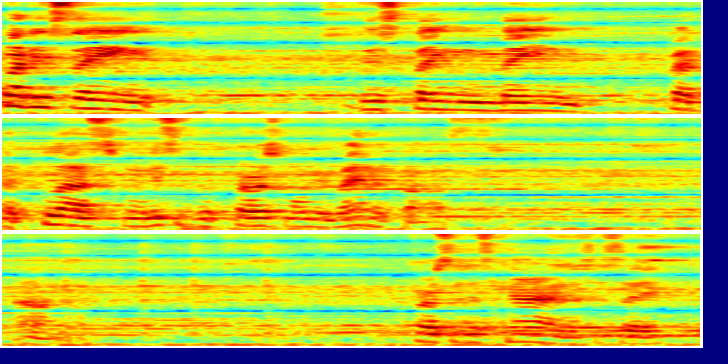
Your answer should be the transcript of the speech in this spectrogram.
They're saying this thing named Feather Plus when this is the first one we ran across. I don't know. First of this kind, I should say.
